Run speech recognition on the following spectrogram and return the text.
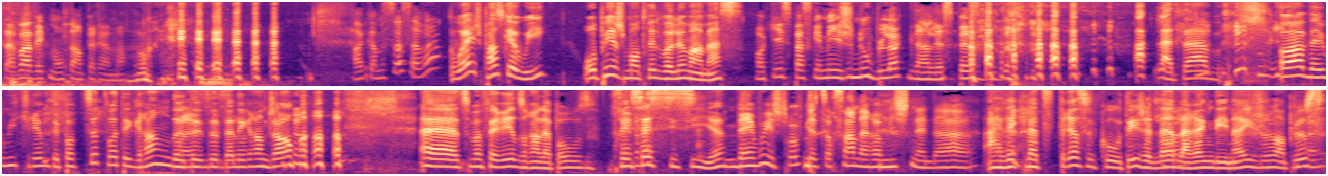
Ça va avec mon tempérament. ah, comme ça, ça va? Oui, je pense que oui. Au pire, je montrerai le volume en masse. OK, c'est parce que mes genoux bloquent dans l'espèce de... La table. Ah, ben oui, crime. T'es pas petite, toi, t'es grande. Ouais, T'as des grandes jambes. Euh, tu m'as fait rire durant la pause. Princesse? Sissi, hein? Ben oui, je trouve que tu ressembles à Romy Schneider. Avec ma petite tresse sur le côté, j'ai de l'air de la Reine des Neiges, en plus.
